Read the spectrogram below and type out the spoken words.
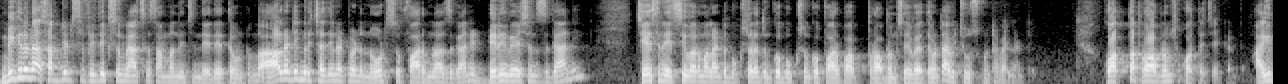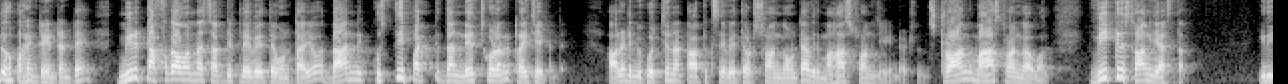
మిగిలిన సబ్జెక్ట్స్ ఫిజిక్స్ మ్యాథ్స్కి సంబంధించింది ఏదైతే ఉంటుందో ఆల్రెడీ మీరు చదివినటువంటి నోట్స్ ఫార్ములాస్ కానీ డెరివేషన్స్ కానీ చేసిన ఎస్సీ వర్మ లాంటి బుక్స్ లేదా ఇంకో బుక్స్ ఇంకో ప్రాబ్లమ్స్ ఏవైతే ఉంటే అవి చూసుకుంటూ వెళ్ళండి. కొత్త ప్రాబ్లమ్స్ కొత్త చేయకండి ఐదో పాయింట్ ఏంటంటే మీరు టఫ్గా ఉన్న సబ్జెక్టులు ఏవైతే ఉంటాయో దాన్ని కుస్తీ పట్టి దాన్ని నేర్చుకోవడానికి ట్రై చేయకండి. ఆల్రెడీ మీకు వచ్చిన టాపిక్స్ ఏవైతే స్ట్రాంగ్గా ఉంటే అవి మహా స్ట్రాంగ్ చేయండి అట్లా స్ట్రాంగ్ మహా స్ట్రాంగ్ అవ్వాలి. వీక్ని స్ట్రాంగ్ చేస్తారు. ఇది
